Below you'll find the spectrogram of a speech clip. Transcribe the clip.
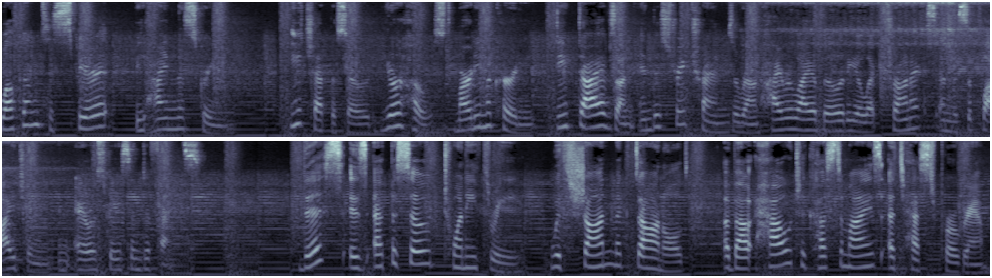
Welcome to Spirit Behind the Screen. Each episode, your host, Marty McCurdy, deep dives on industry trends around high reliability electronics and the supply chain in aerospace and defense. This is episode 23 with Sean McDonald about how to customize a test program.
